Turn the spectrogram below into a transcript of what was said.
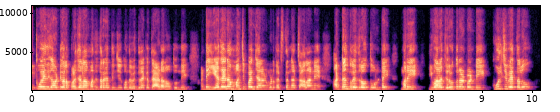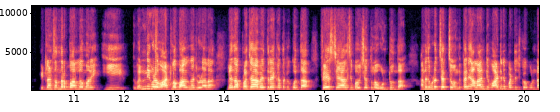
ఎక్కువైంది కాబట్టి వాళ్ళ ప్రజల మధ్యతరగతి నుంచి కొంత వ్యతిరేకత యాడ్ ఆన్ అవుతుంది. అంటే ఏదైనా మంచి పని చేయాలని కూడా ఖచ్చితంగా చాలానే అడ్డంకులు ఎదురవుతూ ఉంటాయి. మరి ఇవాళ జరుగుతున్నటువంటి కూల్చివేతలు ఇట్లాంటి సందర్భాల్లో మరి ఈ ఇవన్నీ కూడా వాటిలో భాగంగా చూడాలా? లేదా ప్రజా వ్యతిరేకతకు కొంత ఫేస్ చేయాల్సి భవిష్యత్తులో ఉంటుందా? అనేది కూడా చర్చ ఉంది. కానీ అలాంటి వాటిని పట్టించుకోకుండా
